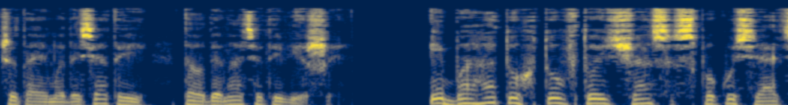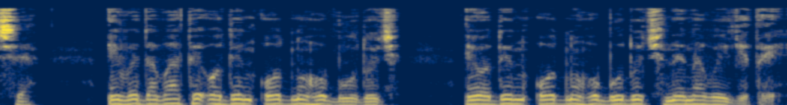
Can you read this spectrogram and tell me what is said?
Читаємо 10 та 11 вірші. І багато хто в той час спокусяться, і видавати один одного будуть, і один одного будуть ненавидіти.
